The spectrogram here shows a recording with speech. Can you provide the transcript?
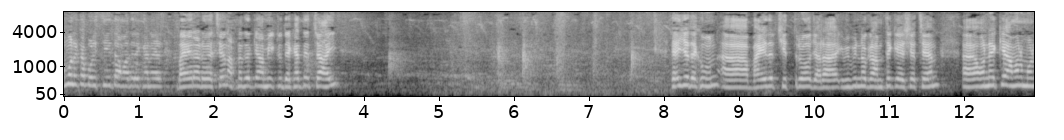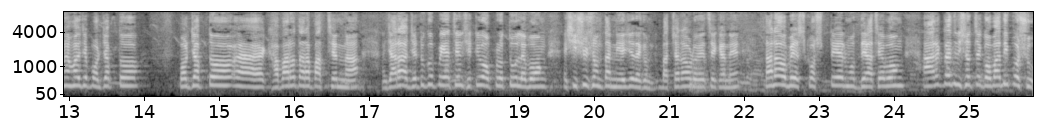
এমন একটা পরিস্থিতিতে আমাদের এখানে ভাইয়েরা রয়েছেন। আপনাদেরকে আমি একটু দেখাতে চাই। এই যে দেখুন ভাইদের চিত্র, যারা বিভিন্ন গ্রাম থেকে এসেছেন অনেকে আমার মনে হয় যে পর্যাপ্ত পর্যাপ্ত খাবারও তারা পাচ্ছেন না। যারা যেটুকু পেয়েছেন সেটিও অপ্রতুল এবং শিশু সন্তান নিয়ে যে দেখুন বাচ্চারাও রয়েছে এখানে তারাও বেশ কষ্টের মধ্যে আছে এবং আরেকটা জিনিস হচ্ছে গবাদি পশু।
